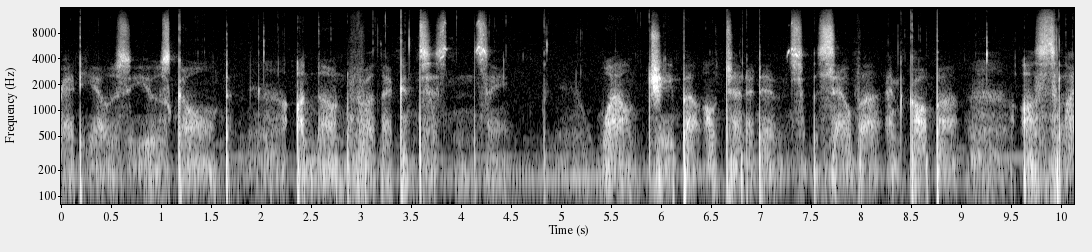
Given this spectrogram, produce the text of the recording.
radios, use gold, consistency. While cheaper alternatives, silver and copper, are slightly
